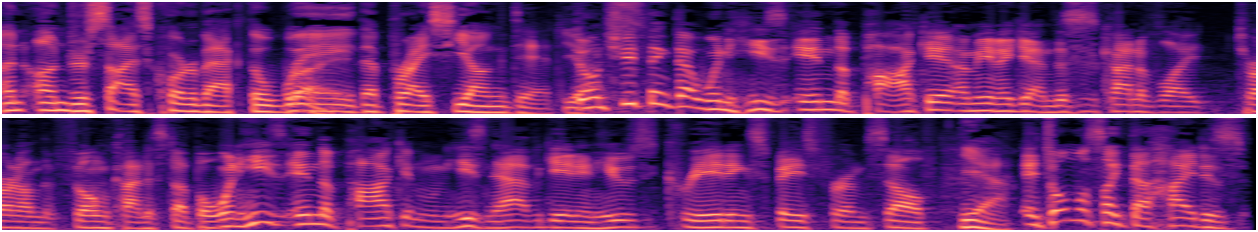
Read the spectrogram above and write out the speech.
an undersized quarterback the way Right. that bryce young did Don't you think that when he's in the pocket, I mean, again, this is kind of like turn on the film kind of stuff, but when he's in the pocket, when he's navigating, he was creating space for himself. Yeah. It's almost like the height is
